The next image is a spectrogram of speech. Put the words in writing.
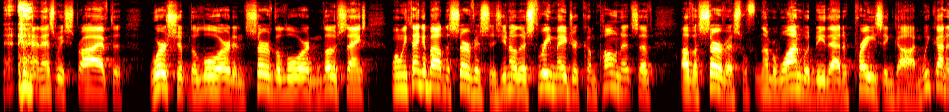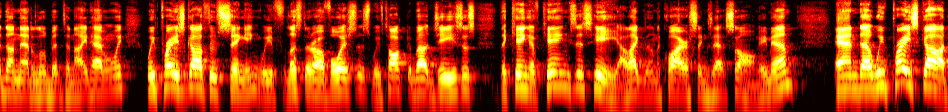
and as we strive to worship the Lord and serve the Lord and those things, when we think about the services, you know, there's three major components of of a service. Number one would be that of praising God. And we've kind of done that a little bit tonight, haven't we? We praise God through singing. We've lifted our voices. We've talked about Jesus. The King of Kings is He. I like when the choir sings that song. Amen? And uh, we praise God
